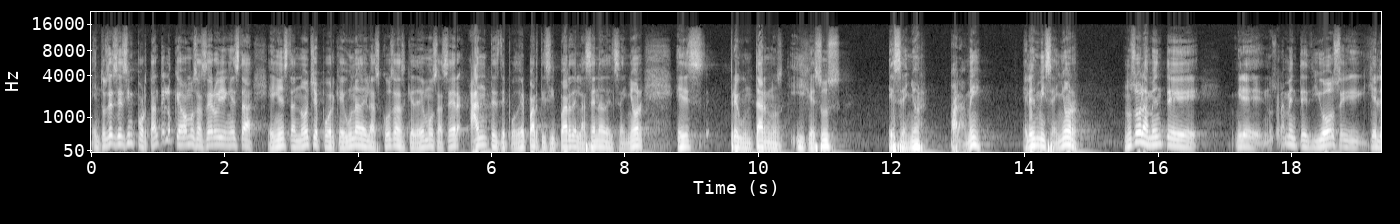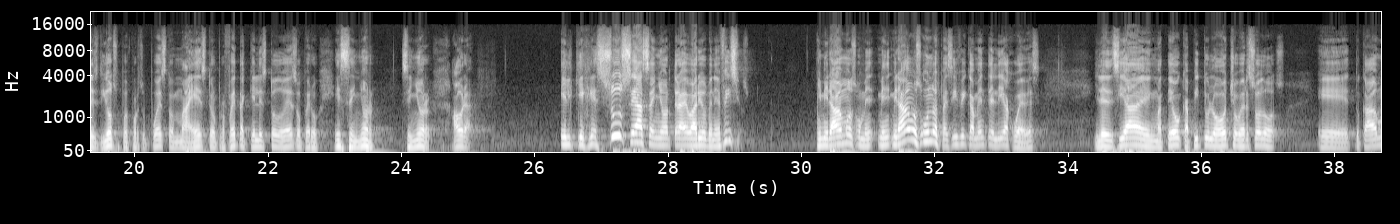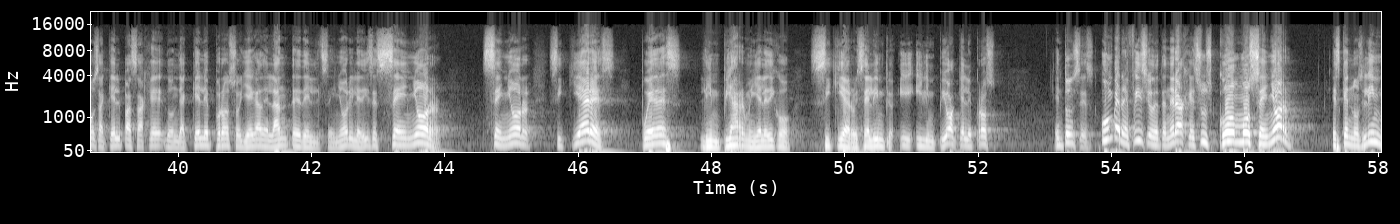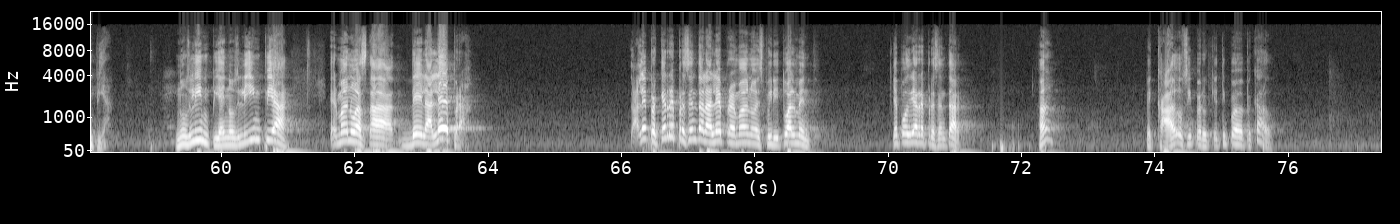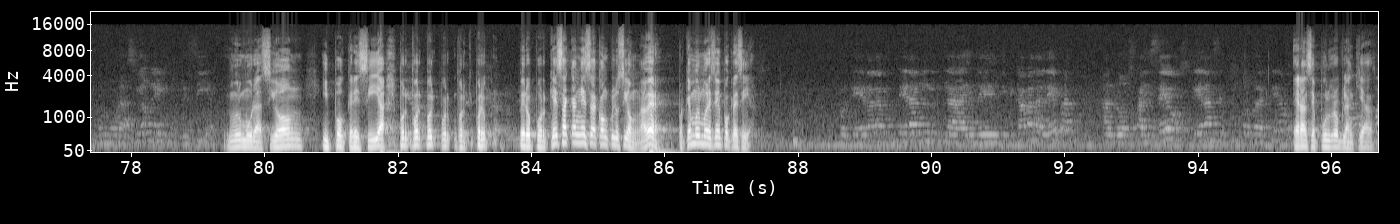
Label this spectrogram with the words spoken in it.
Entonces es importante lo que vamos a hacer hoy en esta, en esta noche, porque una de las cosas que debemos hacer antes de poder participar de la cena del Señor es preguntarnos, ¿y Jesús es Señor para mí? Él es mi Señor. No solamente Mire, no solamente Dios, y que Él es Dios, pues por supuesto, maestro, profeta, que Él es todo eso, pero es Señor, Señor. Ahora, el que Jesús sea Señor trae varios beneficios. Y mirábamos, mirábamos uno específicamente el día jueves, y le decía en Mateo capítulo 8, verso 2, eh, tocábamos aquel pasaje donde aquel leproso llega delante del Señor y le dice, Señor, Señor, si quieres, puedes limpiarme. Y él le dijo, si quiero, y se limpió, y, limpió a aquel leproso. Entonces, un beneficio de tener a Jesús como Señor es que nos limpia. Nos limpia y nos limpia, hermano, hasta de la lepra. La lepra, ¿qué representa la lepra, hermano, espiritualmente? ¿Qué podría representar? ¿Ah? Pecado, sí, pero ¿qué tipo de pecado? murmuración, hipocresía. pero ¿por qué sacan esa conclusión? A ver, ¿por qué murmuración y hipocresía? Porque era la, era la, identificaba la lepra a los fariseos que eran sepulcros blanqueados. Eran sepulcros blanqueados.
